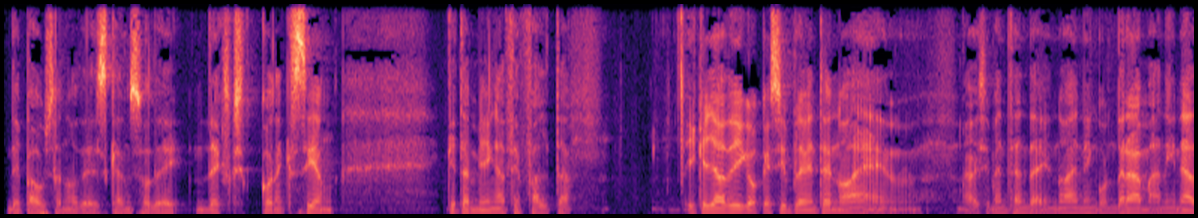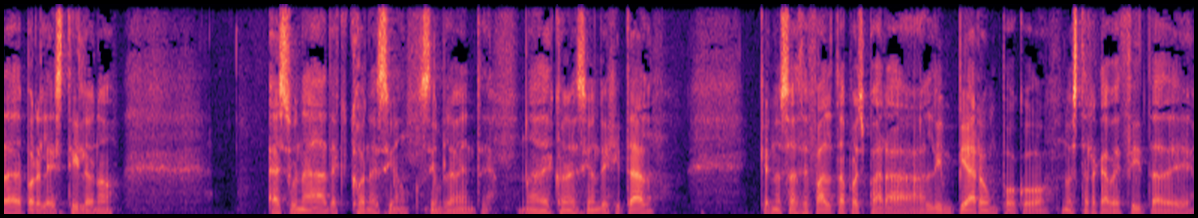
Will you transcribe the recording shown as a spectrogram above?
de, pausa, ¿no? de descanso, de desconexión, que también hace falta. Y que ya digo que simplemente no hay a ver si me entendéis, no hay ningún drama ni nada por el estilo, ¿no? Es una desconexión, simplemente, una desconexión digital que nos hace falta pues para limpiar un poco nuestra cabecita de,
